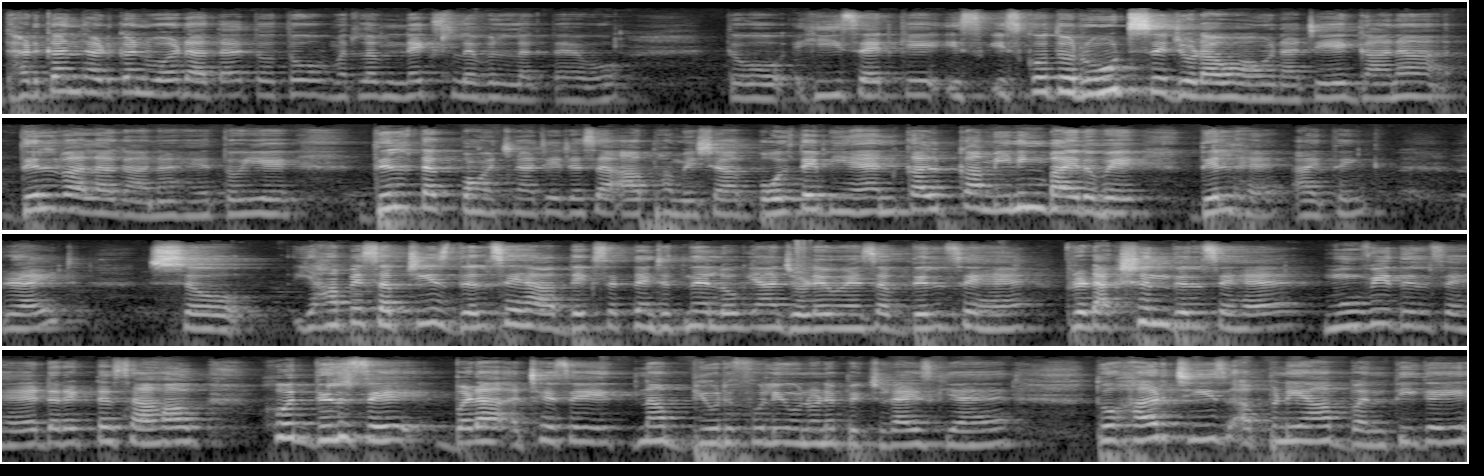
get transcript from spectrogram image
धड़कन धड़कन वर्ड आता है तो तो मतलब नेक्स्ट लेवल लगता है वो। तो ही सेट के इस, इसको तो रूट से जुड़ा हुआ होना चाहिए। गाना दिल वाला गाना है तो ये दिल तक पहुँचना चाहिए। जैसा आप हमेशा बोलते भी हैं एंड कल्प का मीनिंग बाय द वे दिल है I think right so so, यहाँ पे सब चीज़ दिल से है आप देख सकते हैं जितने लोग यहाँ जुड़े हुए हैं सब दिल से हैं प्रोडक्शन दिल से है मूवी दिल से है डायरेक्टर साहब खुद दिल से बड़ा अच्छे से इतना ब्यूटीफुली उन्होंने पिक्चराइज किया है। तो हर चीज़ अपने आप बनती गई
